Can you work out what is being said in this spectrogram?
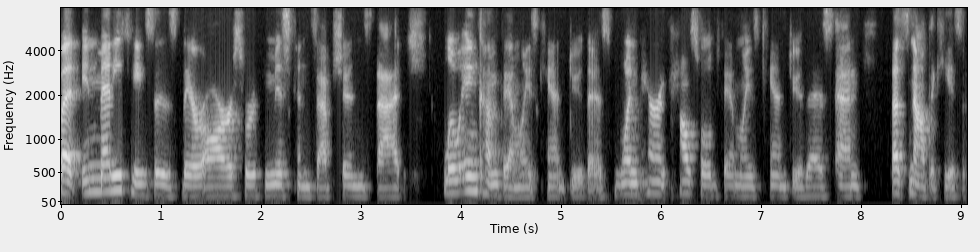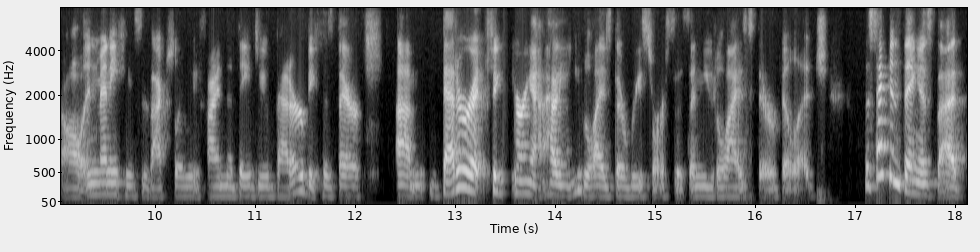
But in many cases, there are sort of misconceptions that low income families can't do this, one parent household families can't do this. And that's not the case at all. In many cases, actually, we find that they do better because they're um, better at figuring out how to utilize their resources and utilize their village. The second thing is that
